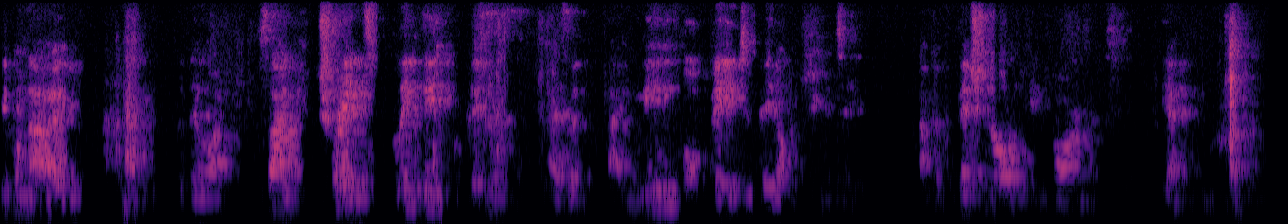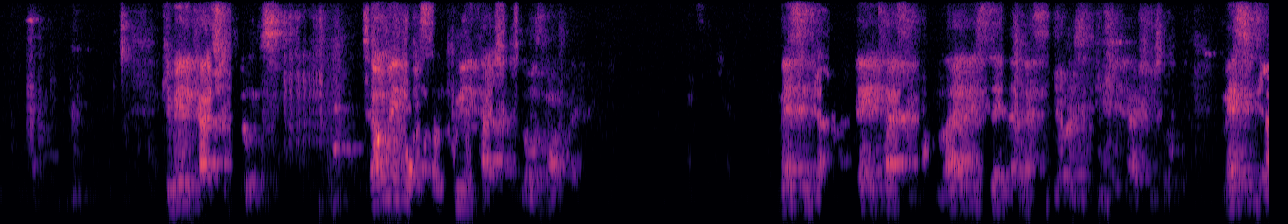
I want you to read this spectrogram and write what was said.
People know that they're like it. So treat LinkedIn for business as a, a meaningful B2B opportunity, a professional environment. Yeah. Communication tools. Tell me what some communication tools might be. Messenger, fantastic. Ladies said that Messenger is a communication tool. Messenger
